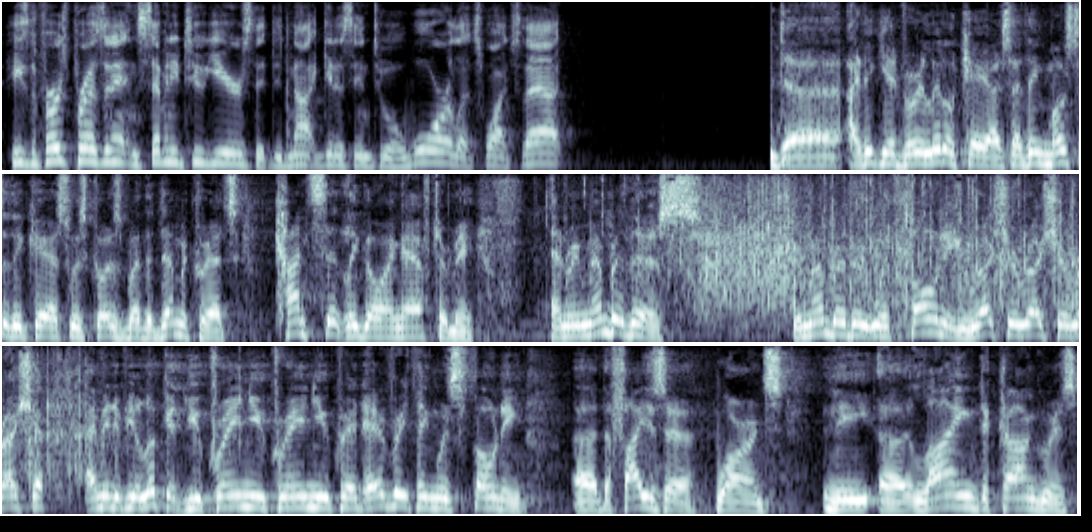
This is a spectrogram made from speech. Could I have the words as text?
He's the first president in 72 years that did not get us into a war. Let's watch that. Uh, I think he had very little chaos. I think most of the chaos was caused by the Democrats constantly going after me. And remember this. Remember that with phony Russia, Russia, Russia. I mean, if you look at Ukraine, Ukraine, Ukraine, everything was phony. Uh, the FISA warrants, the uh, lying to Congress.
